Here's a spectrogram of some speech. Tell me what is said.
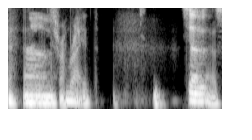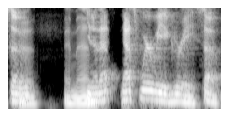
that's right. right so, that's so, good. Amen. you know, that's, that's where we agree. So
